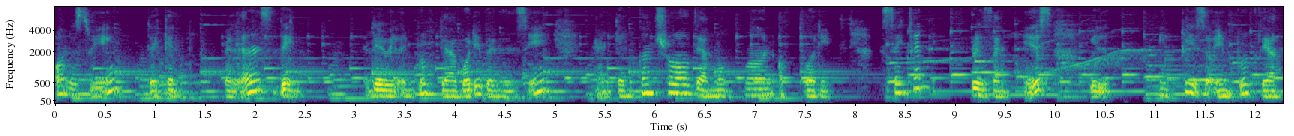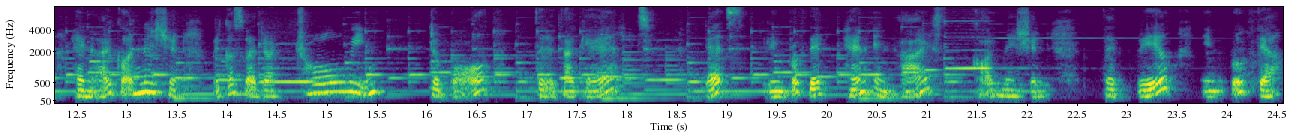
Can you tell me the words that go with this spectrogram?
on the swing, they can balance, they, they will improve their body balancing and can control their movement of body. Second reason is will increase or improve their hand-eye coordination because while they're throwing the ball to the target, that's improve their hand and eyes coordination. That will improve their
